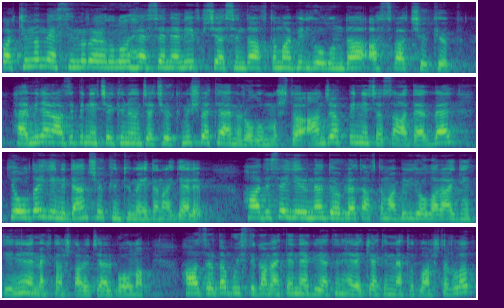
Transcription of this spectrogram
Bakının Nəsimi rayonunun Həsən Əliyev küçəsində avtomobil yolunda asfalt çöküb. Həmin ərazi bir neçə gün öncə çökmüş və təmir olunmuşdu, ancaq bir neçə saat əvvəl yolda yenidən çöküntü meydana gəlib. Hadisə yerinə Dövlət Avtomobil Yolları Agentliyinin əməkdaşları cəlb olunub. Hazırda bu istiqamətdə nəqliyyatın hərəkəti məhdudlaşdırılıb,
